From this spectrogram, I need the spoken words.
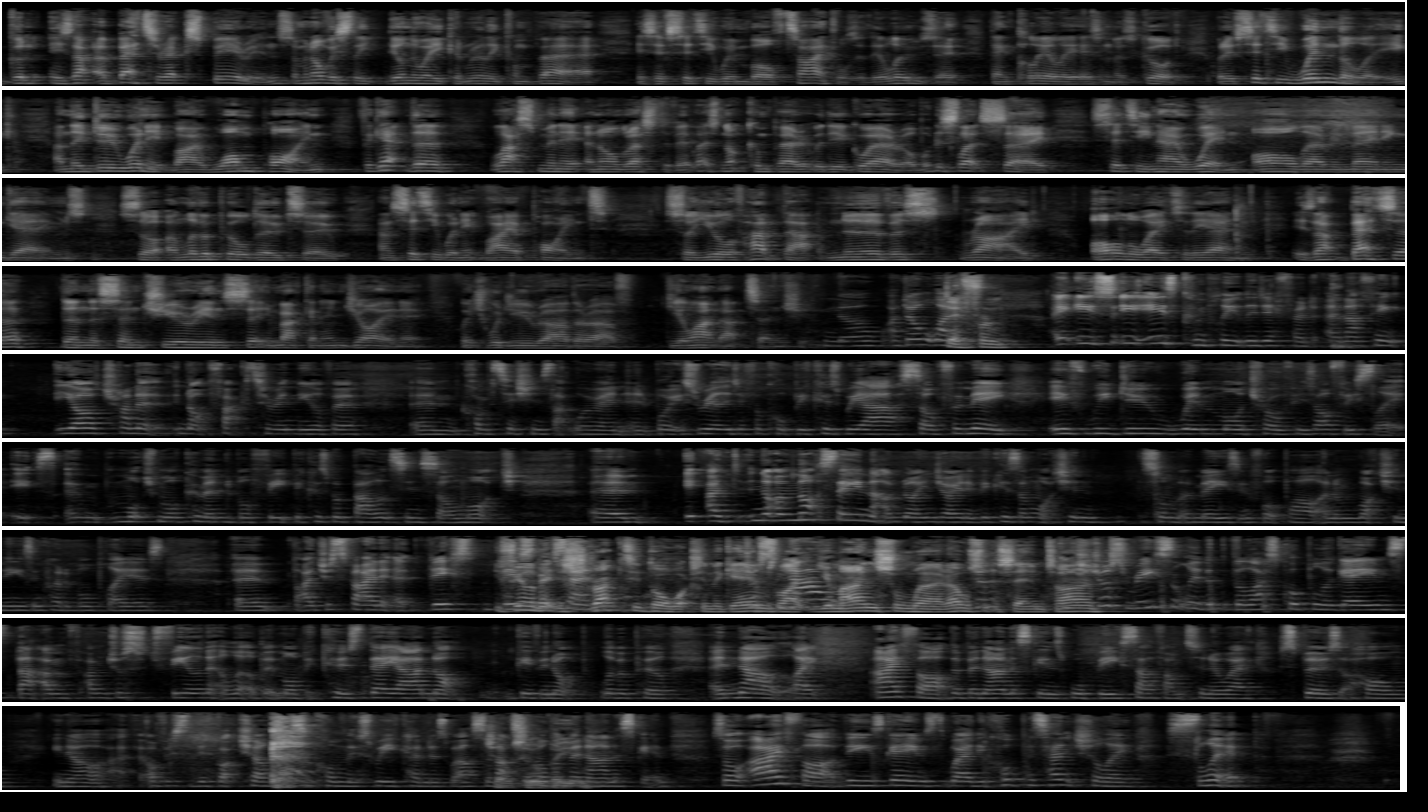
Gon- is that a better experience? I mean, obviously, the only way you can really compare is if City win both titles. If they lose it, then clearly it isn't as good. But if City win the league and they do win it by one point, forget the last minute and all the rest of it. Let's not compare it with the Aguero, but just let's say City now win all their remaining games. So and Liverpool do too, and City win it by a point. So you'll have had that nervous ride all the way to the end. Is that better than the Centurions sitting back and enjoying it? Which would you rather have? Do you like that tension? No, I don't like different. It is it is completely different, and I think you're trying to not factor in the other um, competitions that we're in, and, but it's really difficult because we are. So for me, if we do win more trophies, obviously it's a much more commendable feat because we're balancing so much. Um, it, I, no, I'm not saying that I'm not enjoying it because I'm watching some amazing football and I'm watching these incredible players. Um, but I just find it at this. You feel a bit business end- distracted though watching the games, like now. your mind's somewhere else at the same time. It's just recently, the, the last couple of games, that I'm, I'm just feeling it a little bit more because they are not giving up Liverpool. And now, like, I thought the Banana Skins would be Southampton away, Spurs at home. You know, obviously they've got Chelsea to come this weekend as well, so Chelsea that's another banana skin. So I thought these games where they could potentially slip,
